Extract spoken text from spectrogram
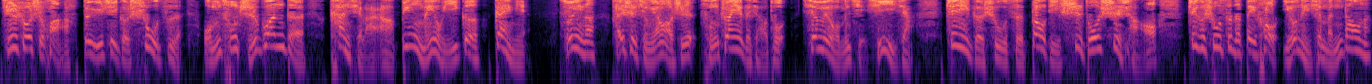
其实说实话啊，对于这个数字，我们从直观的看起来啊，并没有一个概念。所以呢，还是请袁老师从专业的角度先为我们解析一下这个数字到底是多是少，这个数字的背后有哪些门道呢？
